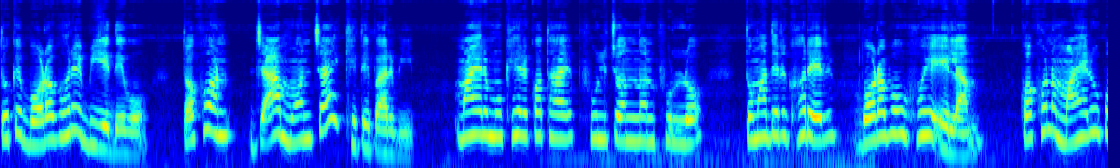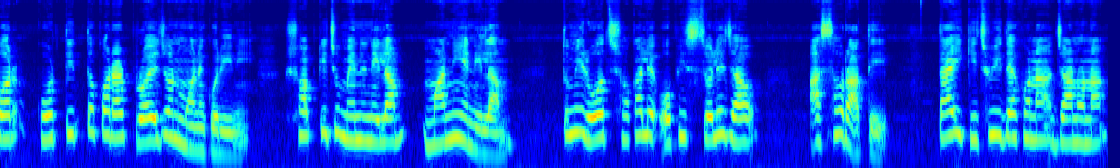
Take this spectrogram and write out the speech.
তোকে বড় ঘরে বিয়ে দেব। তখন যা মন চায় খেতে পারবি। মায়ের মুখের কথায় ফুলচন্দন ফুলল। তোমাদের ঘরের বড় বউ হয়ে এলাম। কখনো মায়ের উপর কর্তৃত্ব করার প্রয়োজন মনে করিনি। সব কিছু মেনে নিলাম, মানিয়ে নিলাম। তুমি রোজ সকালে অফিস চলে যাও, আসো রাতে। তাই কিছুই দেখো না, জানো না।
